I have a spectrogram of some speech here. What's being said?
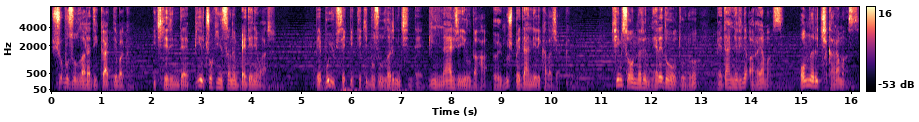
Şu buzullara dikkatli bakın. İçlerinde birçok insanın bedeni var. Ve bu yükseklikteki buzulların içinde binlerce yıl daha ölmüş bedenleri kalacak. Kimse onların nerede olduğunu, bedenlerini arayamaz. Onları çıkaramaz.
